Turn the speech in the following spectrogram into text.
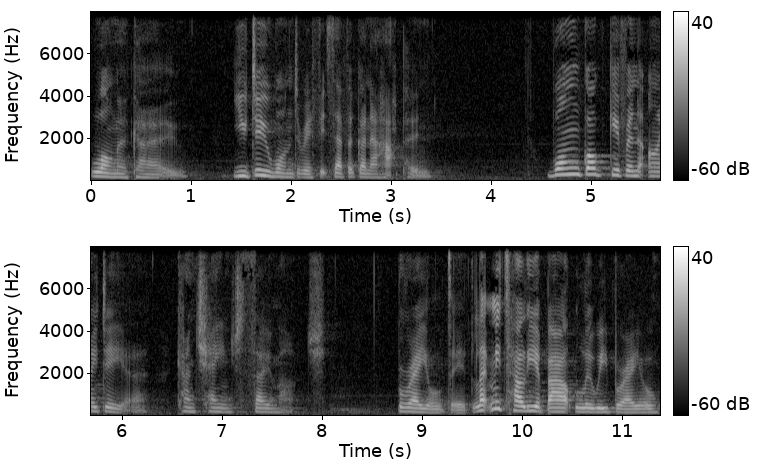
long ago, you do wonder if it's ever going to happen. One God given idea can change so much. Braille did. Let me tell you about Louis Braille.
